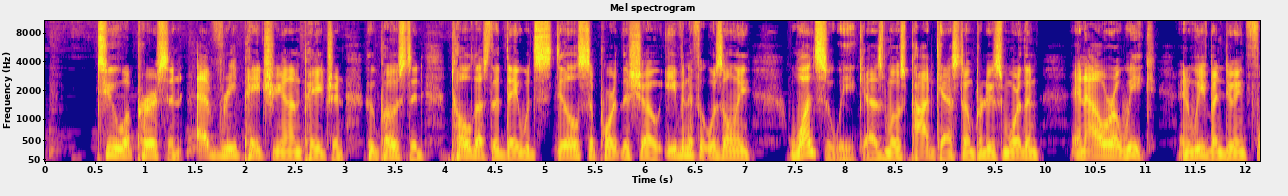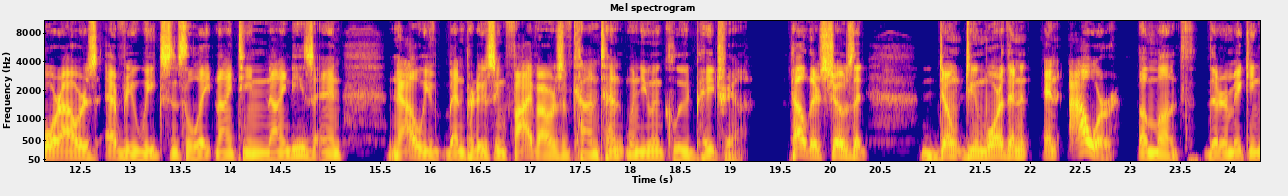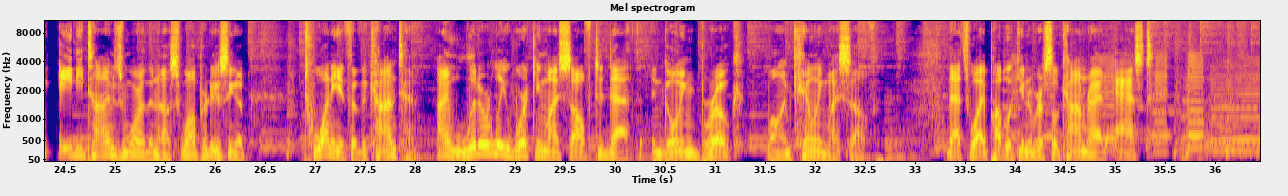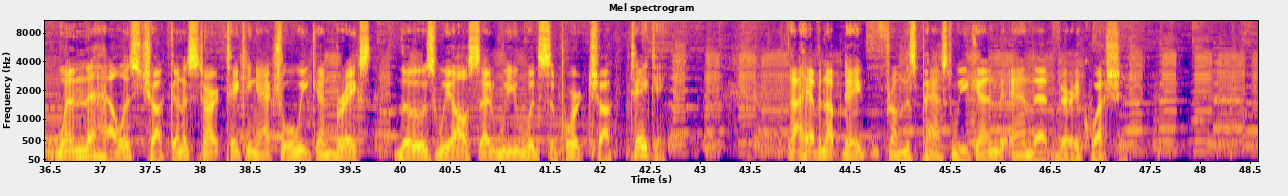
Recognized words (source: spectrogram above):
to a person. Every Patreon patron who posted told us that they would still support the show, even if it was only once a week, as most podcasts don't produce more than an hour a week. And we've been doing four hours every week since the late 1990s, and now we've been producing five hours of content when you include Patreon. Hell, there's shows that don't do more than an hour a month that are making 80 times more than us while producing a 20th of the content. I'm literally working myself to death and going broke while I'm killing myself. That's why Public Universal Comrade asked, when the hell is Chuck going to start taking actual weekend breaks? Those we all said we would support Chuck taking. I have an update from this past weekend and that very question.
